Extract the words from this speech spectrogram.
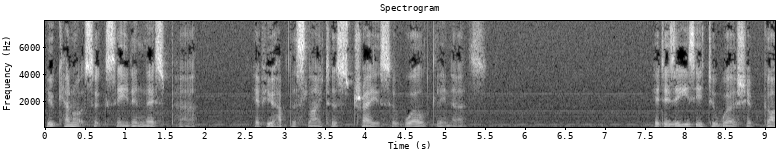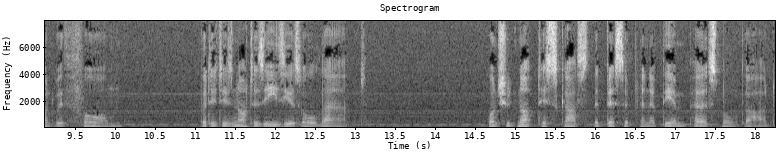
You cannot succeed in this path if you have the slightest trace of worldliness. It is easy to worship God with form, but it is not as easy as all that. One should not discuss the discipline of the impersonal God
